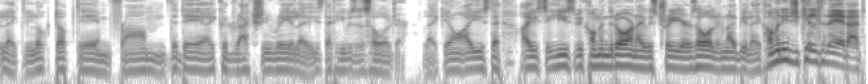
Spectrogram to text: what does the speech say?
like looked up to him from the day I could actually realize that he was a soldier. Like you know I used to I used to he used to be coming the door and I was 3 years old and I'd be like how many did you kill today dad?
